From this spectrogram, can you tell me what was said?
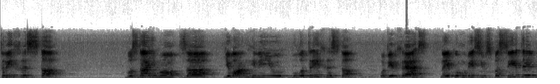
три хреста. Бо знаємо, за Євангелією було три хреста. Один хрест, на якому висів Спаситель,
